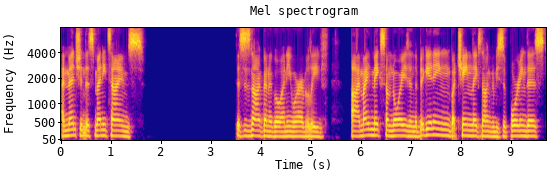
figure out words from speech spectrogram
I mentioned this many times. This is not going to go anywhere, I believe. I might make some noise in the beginning, but Chainlink's not going to be supporting this.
